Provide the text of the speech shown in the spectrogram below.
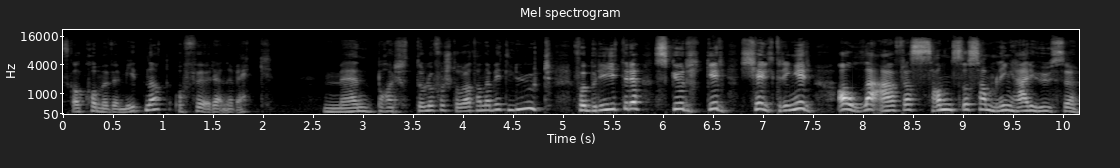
skal komme ved midnatt og føre henne vekk. Men Bartolo forstår at han er blitt lurt. Forbrytere, skurker, kjeltringer. Alle er fra sans og samling her i huset.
